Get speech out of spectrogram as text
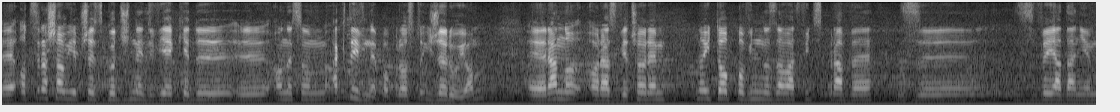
e, odstraszał je przez godzinę, dwie, kiedy e, one są aktywne po prostu i żerują, e, rano oraz wieczorem, no i to powinno załatwić sprawę z, z wyjadaniem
